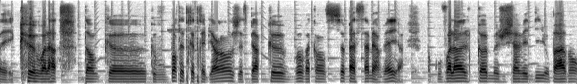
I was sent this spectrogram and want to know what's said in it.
et que voilà, donc euh, que vous vous portez très très bien, j'espère que vos vacances se passent à merveille. Donc voilà, comme j'avais dit auparavant,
